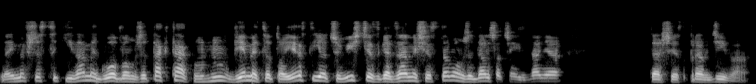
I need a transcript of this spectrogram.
no i my wszyscy kiwamy głową, że tak, tak, mhm, wiemy co to jest i oczywiście zgadzamy się z Tobą, że dalsza część zdania też jest prawdziwa.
